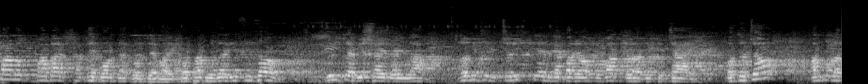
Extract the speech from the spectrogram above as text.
পালক বাবার সাথে পর্দা করতে হয়। কথা বোঝা গেছে তো? দুইটা বিষয় বললাম। নবীজির চরিত্রের ব্যাপারে অপবাদ করা দিতে চায়। অথচ আল্লাহ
